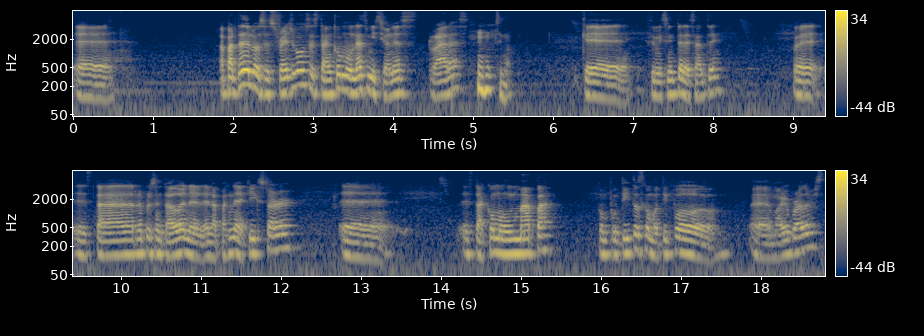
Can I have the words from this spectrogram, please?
Eh, aparte de los stretch goals, están como unas misiones raras Simón. que se me hizo interesante. Eh, está representado en, el- en la página de Kickstarter. Eh, está como un mapa con puntitos como tipo Mario Brothers.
